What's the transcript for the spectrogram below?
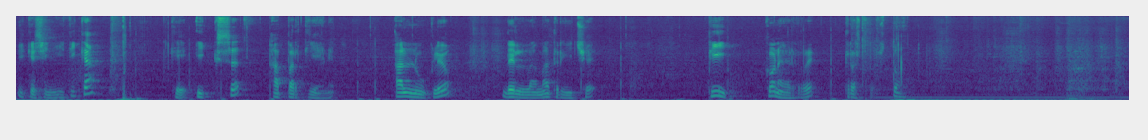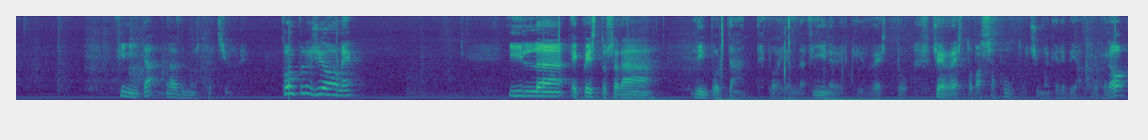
il che significa che x appartiene al nucleo della matrice P con R trasposto. Finita la dimostrazione. Conclusione. Il, e questo sarà l'importante poi alla fine perché il resto, cioè il resto va saputo, ci mancherebbe altro, però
